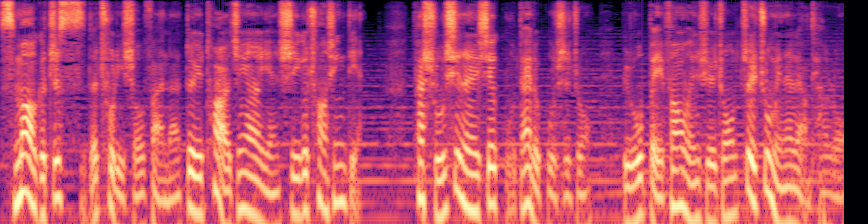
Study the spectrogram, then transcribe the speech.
Smog 之死的处理手法呢，对于托尔金而言是一个创新点。他熟悉的一些古代的故事中，比如北方文学中最著名的两条龙，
